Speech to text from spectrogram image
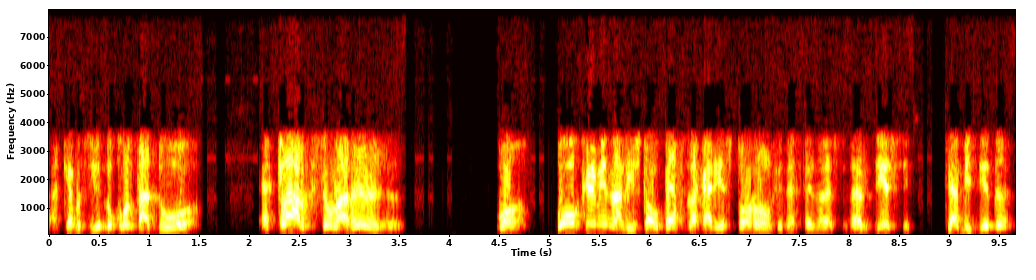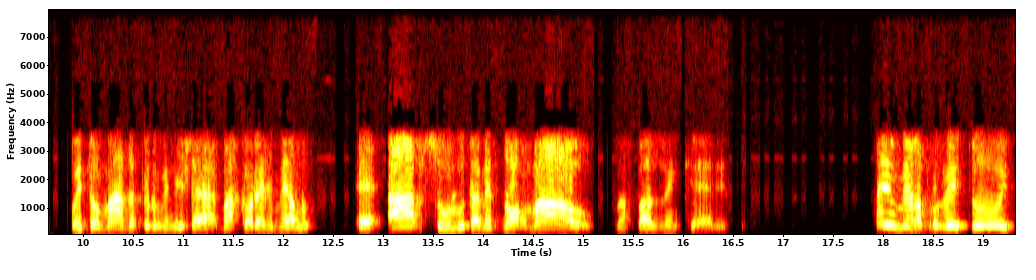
a quebra de sigilo do contador? É claro que são laranjas. Bom, o criminalista Alberto Zacarias Toron, que defende a STF, disse que a medida foi tomada pelo ministro Marco Aurélio Melo é absolutamente normal na fase do inquérito. Aí o Melo aproveitou e,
